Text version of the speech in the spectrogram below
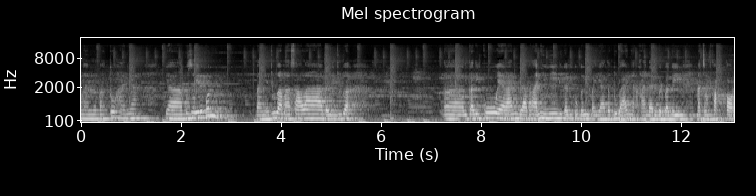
mengandalkan Tuhan ya. Ya aku sendiri pun banyak juga masalah banyak juga uh, dikaliku ya kan? Belakangan ini dikaliku kehidupan. Ya tentu banyak kan dari berbagai macam faktor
